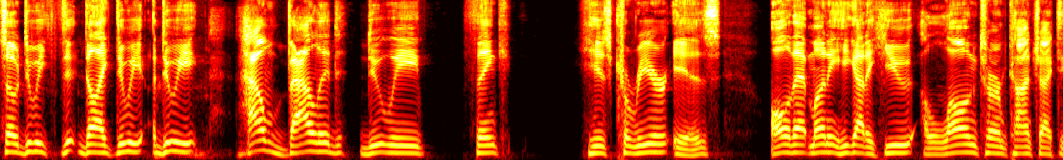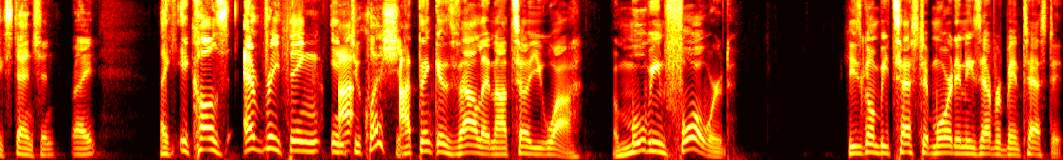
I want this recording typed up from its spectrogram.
So do we like do we do we how valid do we think his career is? All that money he got a huge a long term contract extension, right? Like it calls everything into I- question. I think it's valid, and I'll tell you why. Moving forward, he's going to be tested more than he's ever been tested.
